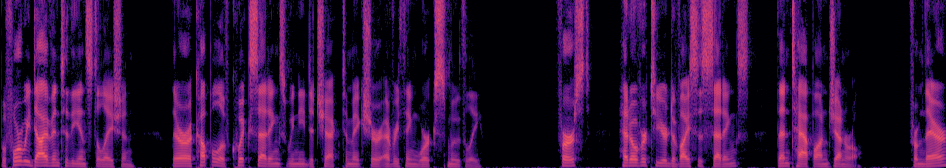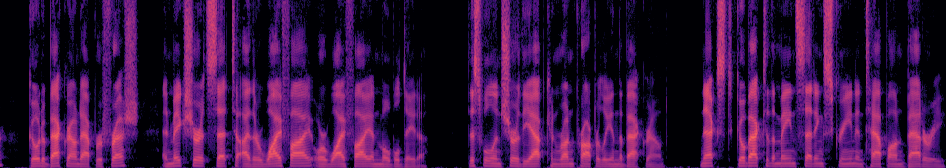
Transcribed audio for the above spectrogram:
Before we dive into the installation, there are a couple of quick settings we need to check to make sure everything works smoothly. First, head over to your device's settings, then tap on General. From there, go to Background App Refresh and make sure it's set to either Wi-Fi or Wi-Fi and mobile data. This will ensure the app can run properly in the background. Next, go back to the main settings screen and tap on Battery.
